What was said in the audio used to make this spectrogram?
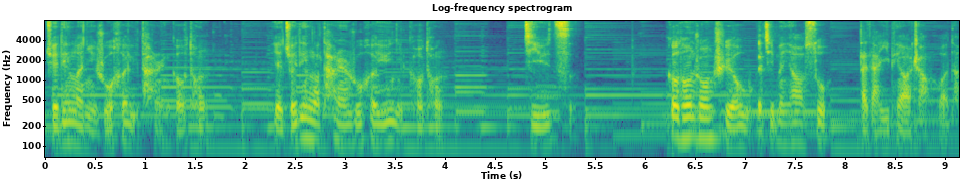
决定了你如何与他人沟通，也决定了他人如何与你沟通。基于此，沟通中是有五个基本要素，大家一定要掌握的。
